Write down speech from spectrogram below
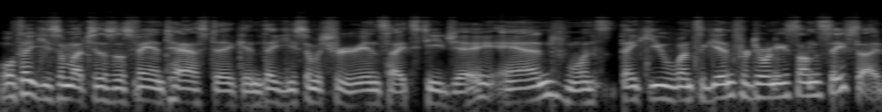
Well, thank you so much. This was fantastic, and thank you so much for your insights, TJ. And once, thank you once again for joining us on the safe side.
